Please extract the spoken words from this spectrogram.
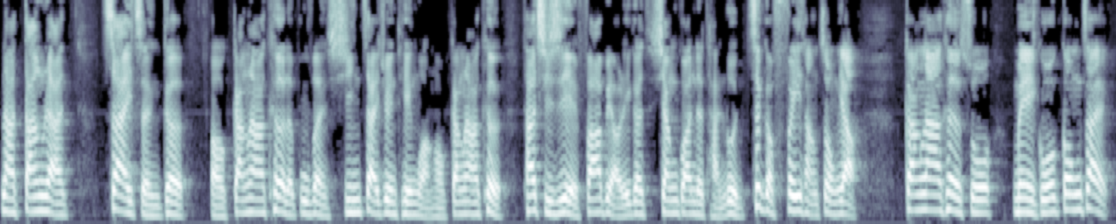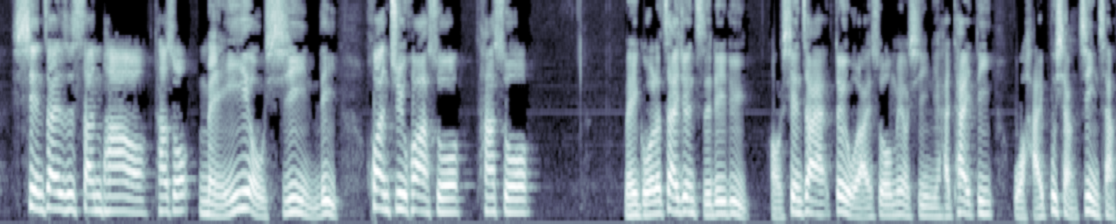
那当然，在整个哦，冈拉克的部分，新债券天王哦，冈拉克他其实也发表了一个相关的谈论，这个非常重要。冈拉克说，美国公债现在是三趴哦，他说没有吸引力。换句话说，他说美国的债券值利率哦，现在对我来说没有吸引力，还太低，我还不想进场。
